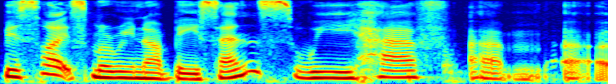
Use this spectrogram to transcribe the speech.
Besides Marina Bay Sands, we have um, uh,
